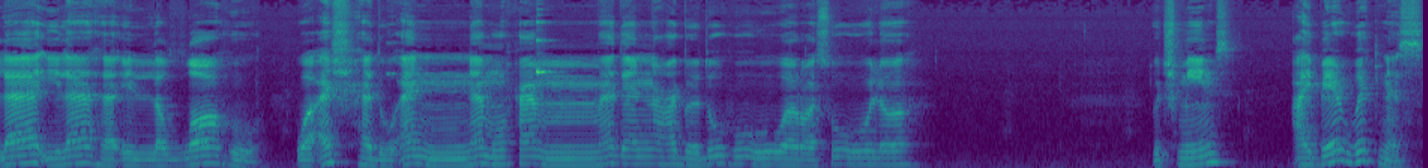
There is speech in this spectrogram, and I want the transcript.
لا إله إلا الله وأشهد أن محمدا عبده ورسوله which means I bear witness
